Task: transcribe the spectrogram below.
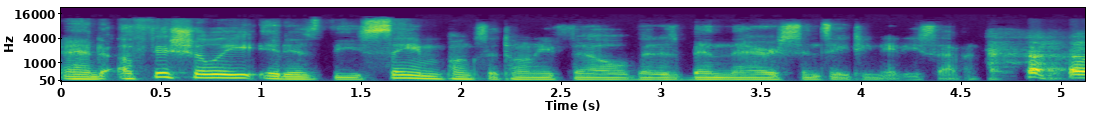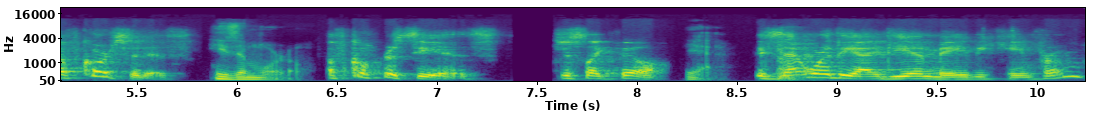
And officially, it is the same Punxsutawney Phil that has been there since 1887. of course it is. He's immortal. Of course he is. Just like Phil. Yeah. Is that where the idea maybe came from?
